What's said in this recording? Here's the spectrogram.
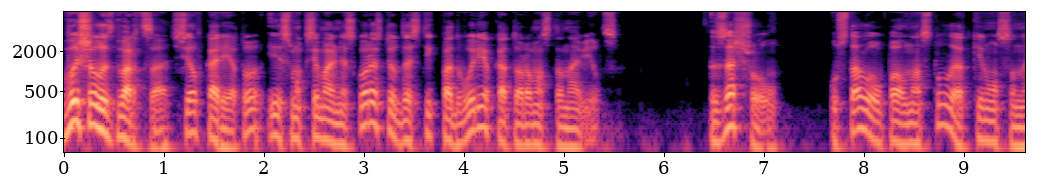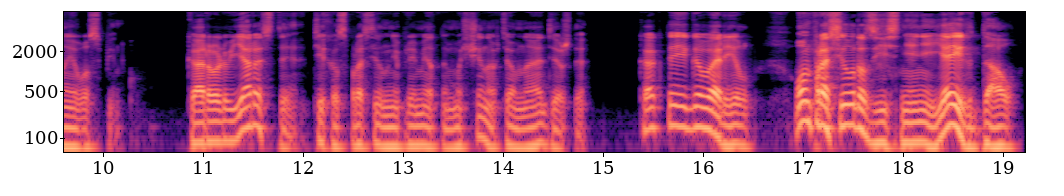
Вышел из дворца, сел в карету и с максимальной скоростью достиг подворья, в котором остановился. Зашел. Устало упал на стул и откинулся на его спинку. «Король в ярости?» — тихо спросил неприметный мужчина в темной одежде. «Как ты и говорил. Он просил разъяснений, я их дал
